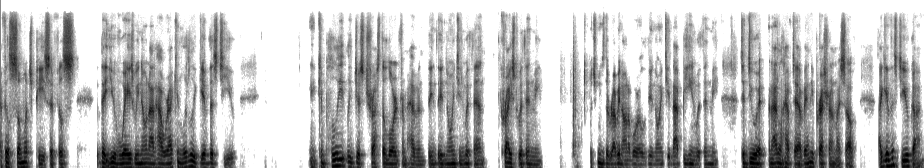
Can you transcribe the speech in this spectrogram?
I feel so much peace. I feel that you have ways we know not how, where I can literally give this to you and completely just trust the Lord from heaven, the, the anointing within. Christ within me, which means the rubbing on of oil the anointing, that being within me to do it. And I don't have to have any pressure on myself. I give this to you, God.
